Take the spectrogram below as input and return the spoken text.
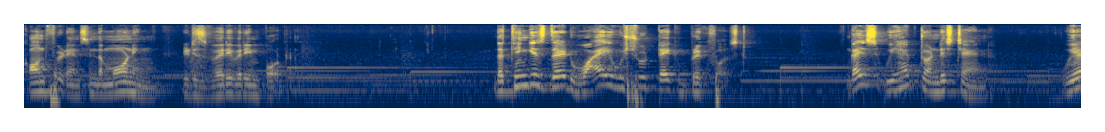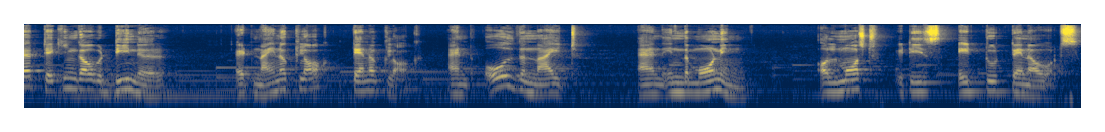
confidence in the morning it is very very important the thing is that why we should take breakfast? Guys we have to understand. We are taking our dinner at 9 o'clock 10 o'clock and all the night and in the morning almost it is 8 to 10 hours.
